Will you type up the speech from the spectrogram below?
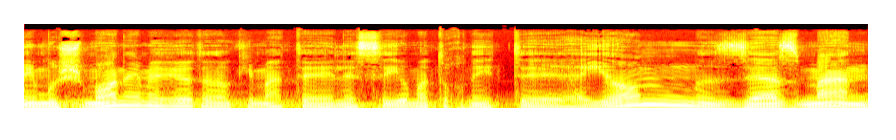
1988 מביא אותנו כמעט אה, לסיום התוכנית אה, היום. זה הזמן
